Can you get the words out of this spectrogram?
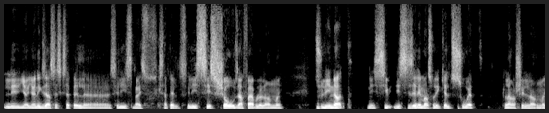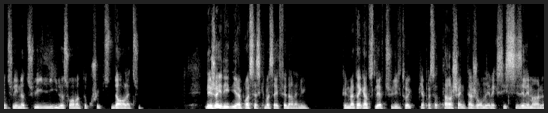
il, y a, un exercice qui s'appelle euh, c'est les, ben, qui s'appelle c'est les six choses à faire le lendemain. Tu mhm. les notes, les six, les six éléments sur lesquels tu souhaites plancher le lendemain, tu les notes, tu les lis le soir avant de te coucher, puis tu dors là-dessus. Déjà, il y, a un process qui va s'être fait dans la nuit. Puis le matin, quand tu te lèves, tu lis le truc, puis après ça, tu enchaînes ta journée avec ces six éléments-là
